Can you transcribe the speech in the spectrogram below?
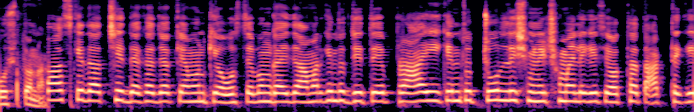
বসতো না। আজকে যাচ্ছি, দেখা যাক কেমন কি অবস্থা। এবং গাইজ আমার কিন্তু যেতে প্রায় কিন্তু চল্লিশ মিনিট সময় লেগেছে, অর্থাৎ আট থেকে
